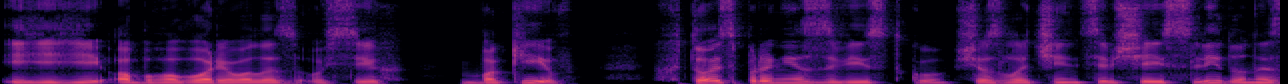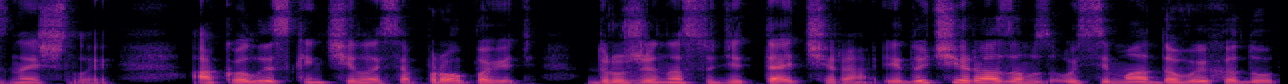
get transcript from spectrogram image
і її обговорювали з усіх боків. Хтось приніс звістку, що злочинців ще й сліду не знайшли. А коли скінчилася проповідь, дружина судді Тетчера, ідучи разом з усіма до виходу,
